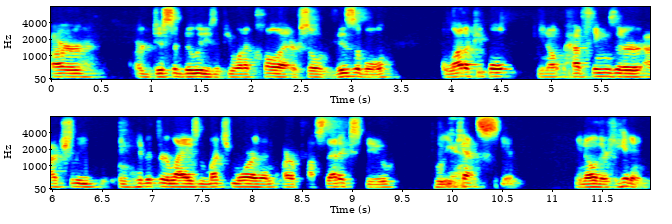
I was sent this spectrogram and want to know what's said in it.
our our disabilities, if you want to call it, are so visible. A lot of people, you know, have things that are actually inhibit their lives much more than our prosthetics do. Yeah. You can't see it. You know, they're hidden.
